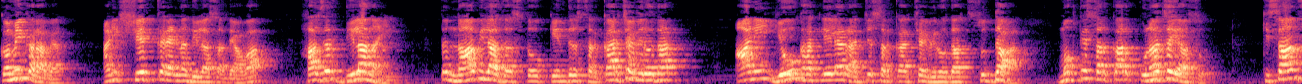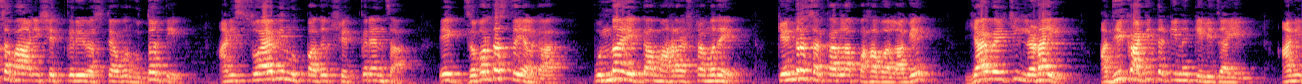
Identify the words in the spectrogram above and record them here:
कमी कराव्यात आणि शेतकऱ्यांना दिलासा द्यावा. हा जर दिला नाही तर नाविलाज असतो केंद्र सरकारच्या विरोधात आणि येऊ घातलेल्या राज्य सरकारच्या विरोधात सुद्धा. मग ते सरकार कुणाचंही असो किसान सभा आणि शेतकरी रस्त्यावर उतरतील आणि सोयाबीन उत्पादक शेतकऱ्यांचा एक जबरदस्त यलगार पुन्हा एकदा महाराष्ट्रामध्ये केंद्र सरकारला पाहावा लागेल. यावेळची लढाई अधिक अटीतटीनं केली जाईल आणि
